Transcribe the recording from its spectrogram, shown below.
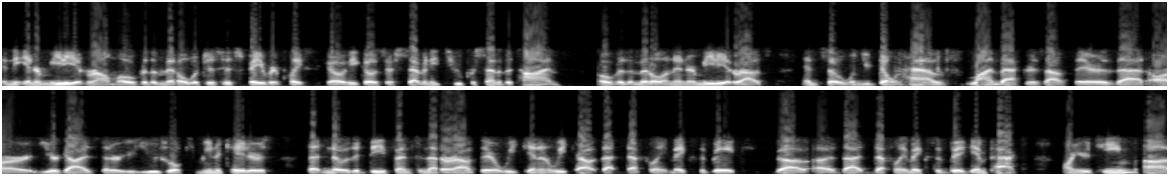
in the intermediate realm over the middle, which is his favorite place to go. He goes there 72% of the time over the middle and intermediate routes. And so when you don't have linebackers out there that are your guys that are your usual communicators that know the defense and that are out there week in and week out, that definitely makes a big uh, uh, that definitely makes a big impact on your team. Uh,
